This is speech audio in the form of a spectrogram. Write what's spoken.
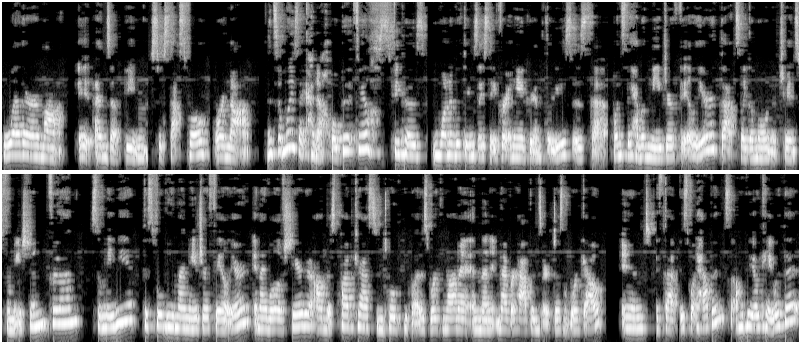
whether or not it ends up being successful or not in some ways, I kind of hope it fails because one of the things they say for Enneagram 3s is that once they have a major failure, that's like a moment of transformation for them. So maybe this will be my major failure and I will have shared it on this podcast and told people I was working on it and then it never happens or it doesn't work out. And if that is what happens, I'll be okay with it.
